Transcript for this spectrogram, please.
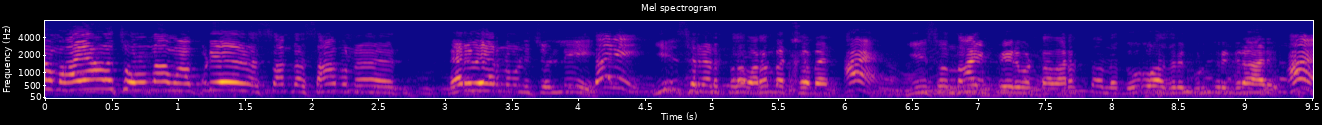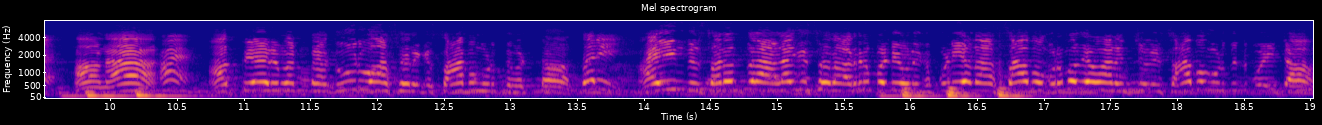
என் வாயால சொல்லணும் அப்படியே அந்த சாபனை நிறைவேறணும்னு சொல்லி இடத்துல வரம் பெற்றவன். ஈஸ்வரன் தான் இப்பேற்பட்ட வரத்தை அந்த தூர்வாசனுக்கு கொடுத்திருக்கிறாரு. ஆனா. அப்பேற்பட்ட தூர்வாசனுக்கு சாபம் கொடுத்து விட்டான். சரி. ஐந்து சரத்துல அழகு சரம் அறுபடி உனக்கு புடியடா சாபம் பிரம்மதேவாரன் சொல்லி சாபம் கொடுத்துட்டு போயிட்டான்.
